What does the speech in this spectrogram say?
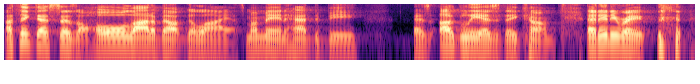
I think that says a whole lot about Goliath. My man had to be as ugly as they come. At any rate,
